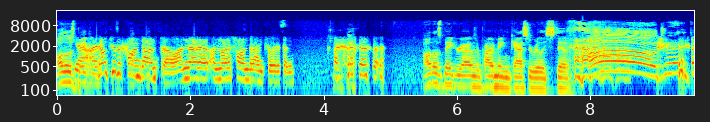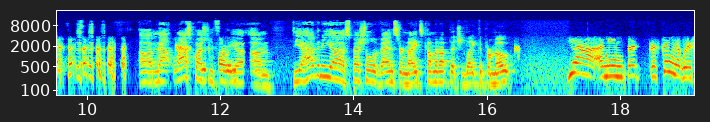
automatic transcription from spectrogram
all those Yeah, I don't do the fondant though. I'm not a I'm not a fondant person. all those bakery items are probably making Cassie really stiff. oh, drink. um, now, last question for you. Um, do you have any uh, special events or nights coming up that you'd like to promote? Yeah, I mean, the the thing that we're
